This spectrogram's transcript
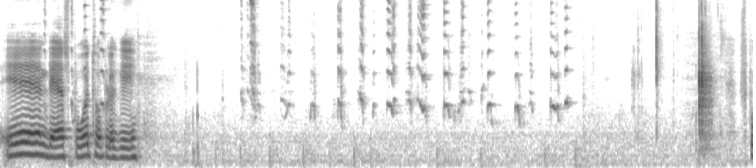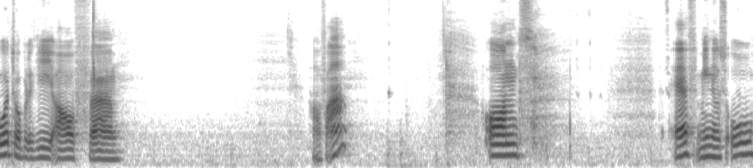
in der Spurtopologie. Spurtopologie auf äh, auf A. Und f minus u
